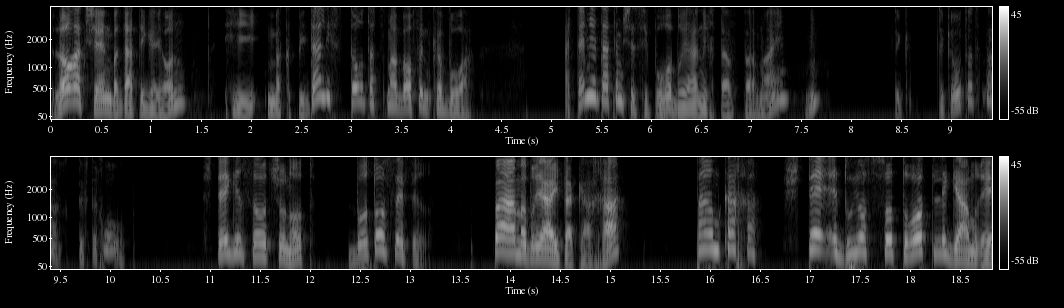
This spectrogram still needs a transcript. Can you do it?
לא רק שאין בדת היגיון, היא מקפידה לסתור את עצמה באופן קבוע. אתם ידעתם שסיפור הבריאה נכתב פעמיים? Hmm? תק, תקראו את התנ"ך, תפתחו. שתי גרסאות שונות באותו ספר. פעם הבריאה הייתה ככה, פעם ככה. שתי עדויות סותרות לגמרי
